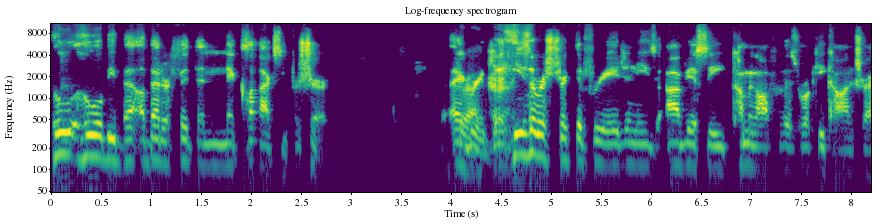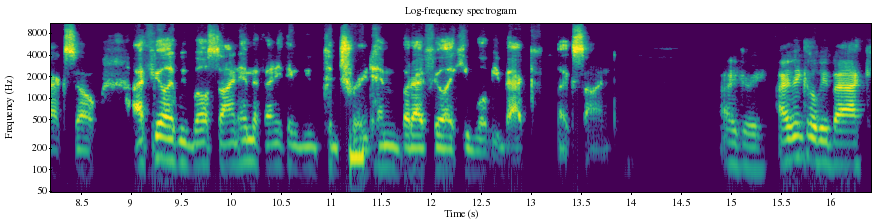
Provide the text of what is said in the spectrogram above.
Who who will be, be a better fit than Nick Claxton for sure. I agree, Right. but he's a restricted free agent. He's obviously coming off of his rookie contract, so I feel like we will sign him. If anything, we could trade him, but I feel like he will be back, like signed. I agree. I think he'll be back.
